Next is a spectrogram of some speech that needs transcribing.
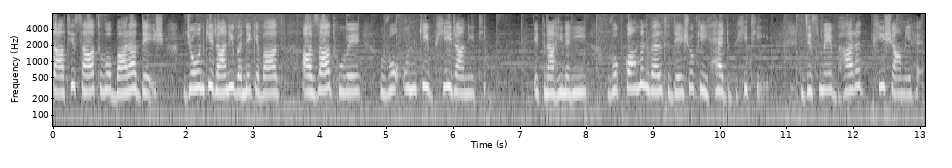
साथ ही साथ वो बारह देश जो उनकी रानी बनने के बाद आज़ाद हुए वो उनकी भी रानी थी। इतना ही नहीं वो कॉमनवेल्थ देशों की हेड भी थी जिसमें भारत भी शामिल है।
